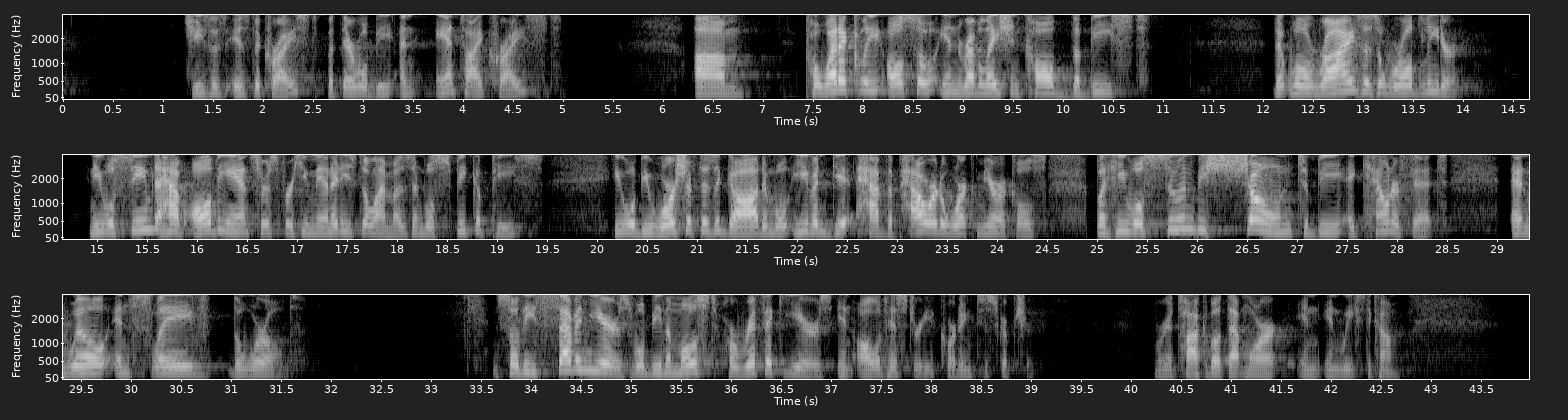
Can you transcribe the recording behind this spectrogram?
Jesus is the Christ, but there will be an antichrist. Um, poetically, also in Revelation, called the beast, that will arise as a world leader. And he will seem to have all the answers for humanity's dilemmas and will speak of peace. He will be worshiped as a god and will even get, have the power to work miracles, but he will soon be shown to be a counterfeit and will enslave the world. And so these seven years will be the most horrific years in all of history, according to Scripture. We're going to talk about that more in, in weeks to come.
